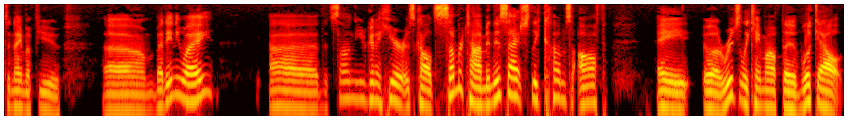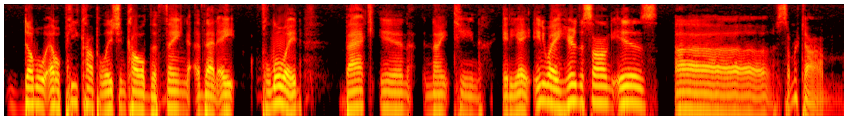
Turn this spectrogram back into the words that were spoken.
to name a few. Um, but anyway, uh, the song you're going to hear is called "Summertime," and this actually comes off a uh, originally came off the Lookout double LP compilation called "The Thing That Ate Floyd" back in 1988. Anyway, here the song is uh, "Summertime."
